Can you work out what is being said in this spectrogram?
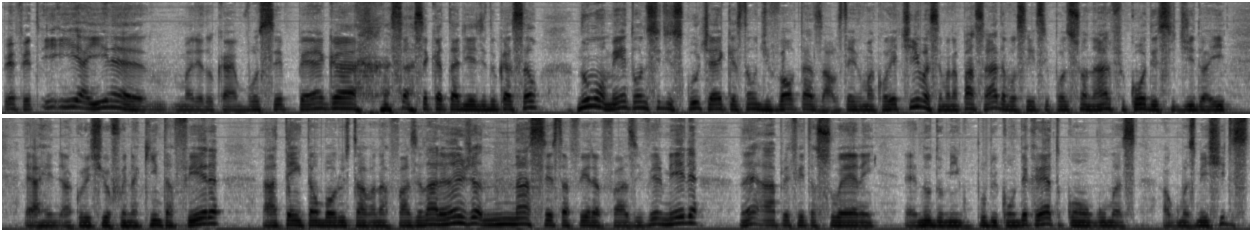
Perfeito. E, e, aí, né, Maria do Carmo, você pega a Secretaria de Educação no momento onde se discute a questão de volta às aulas. Teve uma coletiva semana passada, vocês se posicionaram, ficou decidido aí, a, a coletiva foi na quinta-feira, até então Bauru estava na fase laranja, na sexta-feira fase vermelha. Né? A prefeita Suelen, eh, no domingo, publicou um decreto com algumas, algumas mexidas.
